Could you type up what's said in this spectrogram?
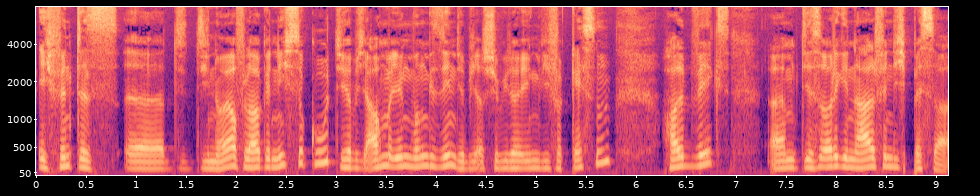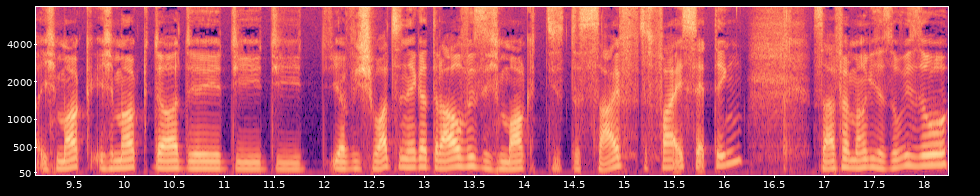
ich finde äh, die, die, Neuauflage nicht so gut. Die habe ich auch mal irgendwann gesehen. Die habe ich erst schon wieder irgendwie vergessen. Halbwegs. Ähm, das Original finde ich besser. Ich mag, ich mag da die, die, die, ja, wie Schwarzenegger drauf ist. Ich mag die, das Sci-Fi-Setting. Sci-Fi mag ich ja sowieso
